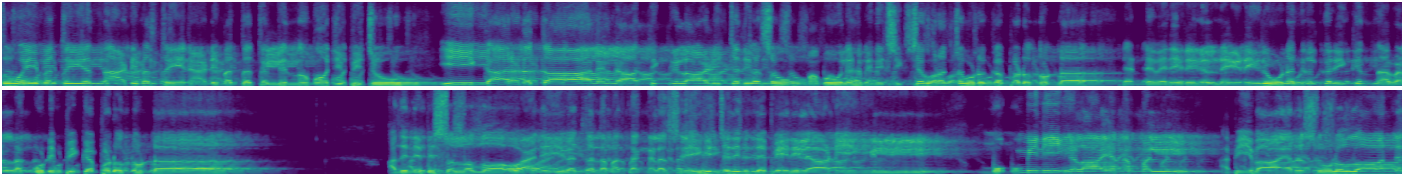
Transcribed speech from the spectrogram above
സുവൈബത്ത് എന്ന അടിമസ്ഥയെ അടിമത്തത്തിൽ നിന്ന് മോചിപ്പിച്ചു. ഈ കാരണത്താൽ എല്ലാ തിങ്കളാഴ്ച ദിവസവും അബൂലഹബിന് ശിക്ഷ കുറച്ചു കൊടുക്കപ്പെടുന്നുണ്ട്. രണ്ട് വിരലുകളുടെ ഇടയിലൂടെ നിൽക്കരിക്കുന്ന വെള്ളം കുടിപ്പിക്കപ്പെടുന്നുണ്ട്. അത് നബി സല്ലല്ലാഹു അലൈഹി വസല്ലമ തങ്ങളെ സ്നേഹിച്ചതിന്റെ പേരിലാണ് എങ്കിൽ മുഅ്മിനീങ്ങളായ നമ്മൾ ഹബീബായ റസൂലുള്ളാഹിന്റെ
